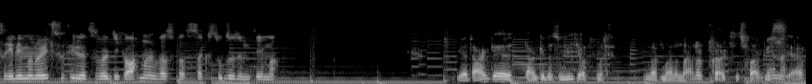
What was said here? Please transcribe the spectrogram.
jetzt rede ich immer noch nicht so viel, jetzt wollte ich auch mal, was, was sagst du zu dem Thema? ja, danke. Danke, dass du mich auch nach, nach meiner Meinung fragst. Das freut mich sehr.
